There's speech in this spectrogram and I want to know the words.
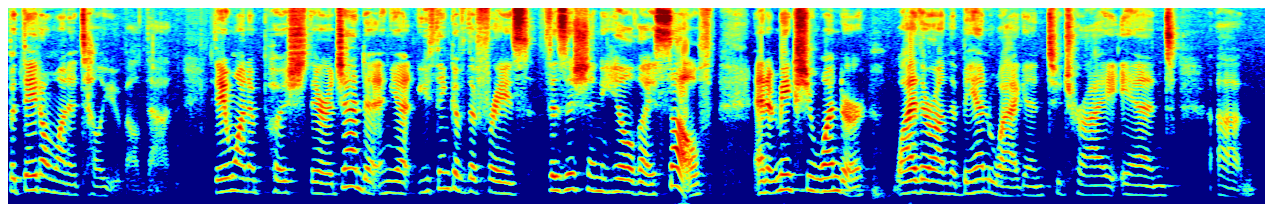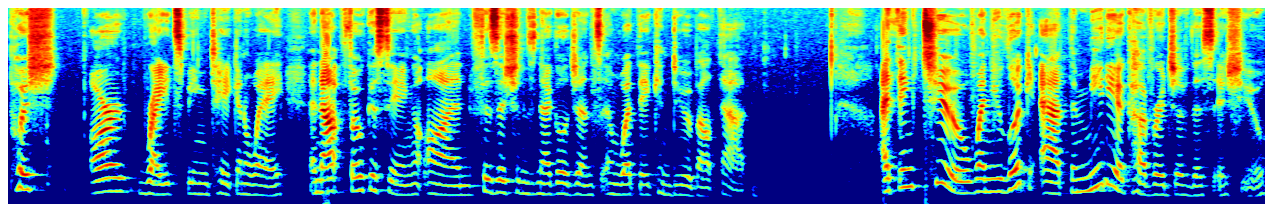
But they don't want to tell you about that. They want to push their agenda, and yet you think of the phrase, physician heal thyself, and it makes you wonder why they're on the bandwagon to try and um, push our rights being taken away and not focusing on physicians' negligence and what they can do about that. I think, too, when you look at the media coverage of this issue,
